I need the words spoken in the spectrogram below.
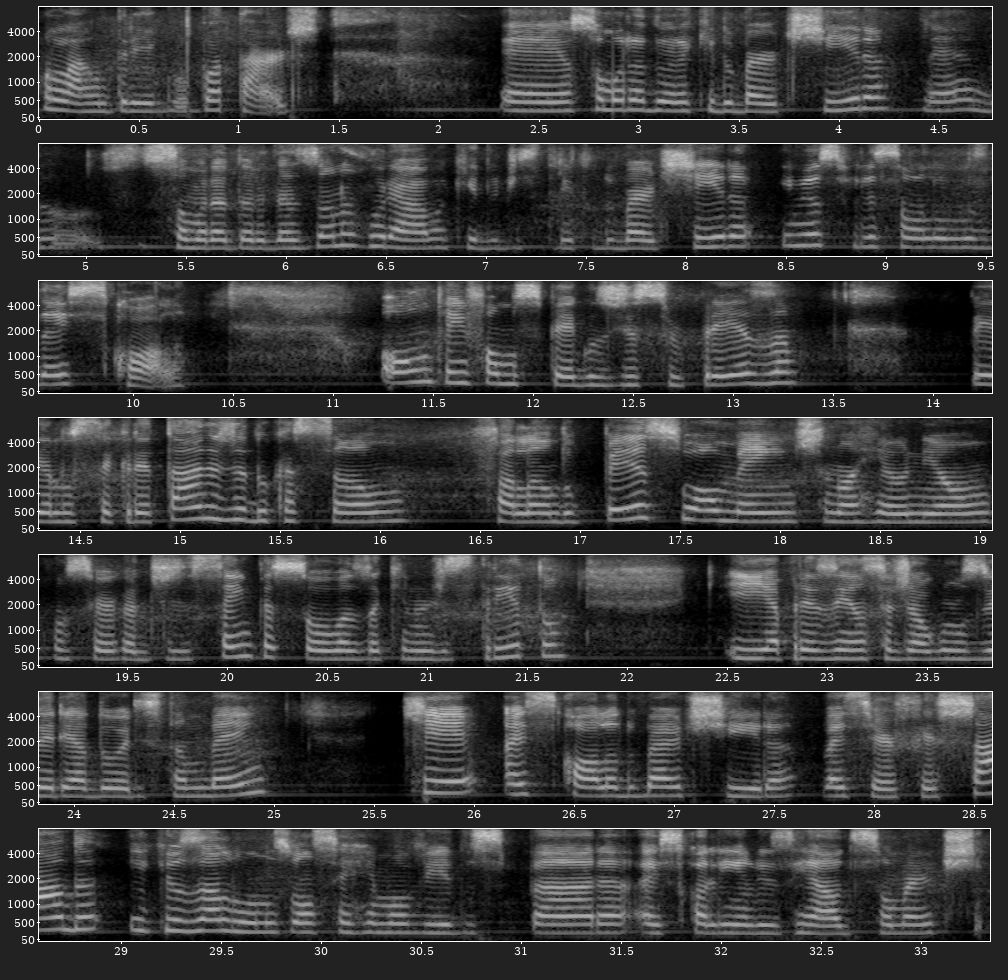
Olá, Rodrigo. Boa tarde. É, eu sou moradora aqui do Bartira, né? Do, sou moradora da zona rural aqui do distrito do Bartira e meus filhos são alunos da escola. Ontem fomos pegos de surpresa pelo secretário de Educação falando pessoalmente numa reunião com cerca de 100 pessoas aqui no distrito e a presença de alguns vereadores também que a escola do Bartira vai ser fechada e que os alunos vão ser removidos para a escolinha Luiz Real de São Martim.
